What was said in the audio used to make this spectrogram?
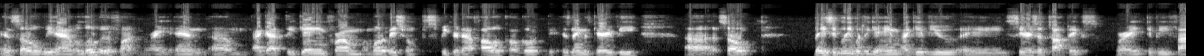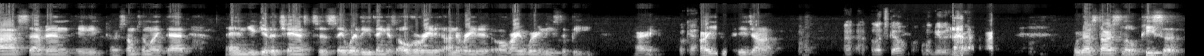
And so we have a little bit of fun, right? And um, I got the game from a motivational speaker that I follow called Go. His name is Gary Vee. Uh, so basically, with the game, I give you a series of topics, right? To be five, seven, eight, or something like that. And you get a chance to say whether you think it's overrated, underrated, or right where it needs to be. All right. Okay. Are you ready, John? Uh, let's go. We'll give it a try. We're gonna start slow. Pizza.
